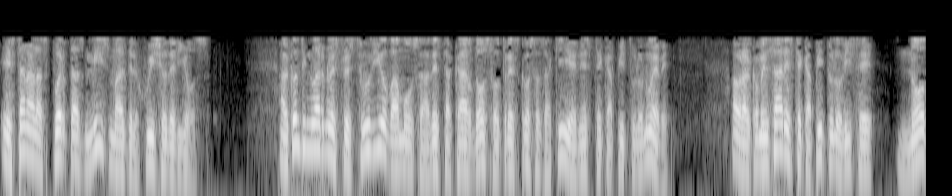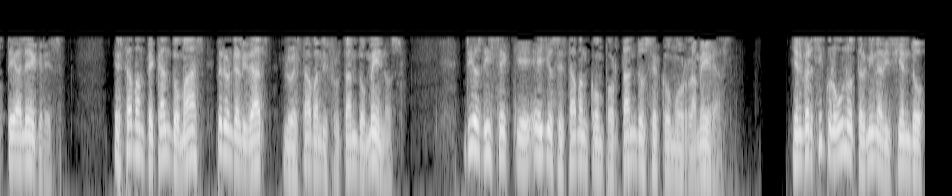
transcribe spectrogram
están a las puertas mismas del juicio de Dios. Al continuar nuestro estudio vamos a destacar dos o tres cosas aquí en este capítulo nueve. Ahora, al comenzar este capítulo dice, No te alegres estaban pecando más, pero en realidad lo estaban disfrutando menos. Dios dice que ellos estaban comportándose como rameras. Y el versículo uno termina diciendo,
